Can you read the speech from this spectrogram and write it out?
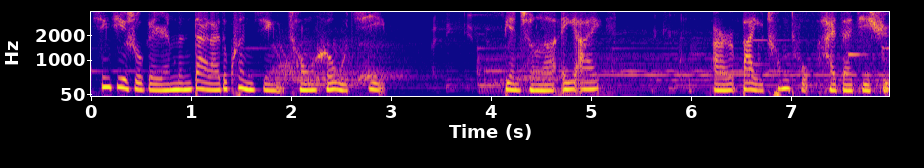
新技术给人们带来的困境从核武器变成了 AI，而巴以冲突还在继续。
